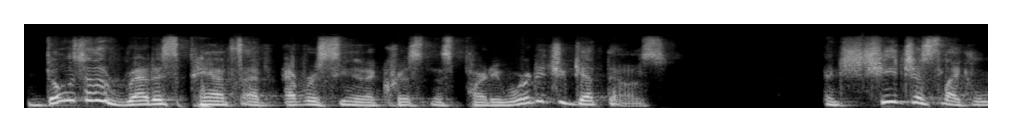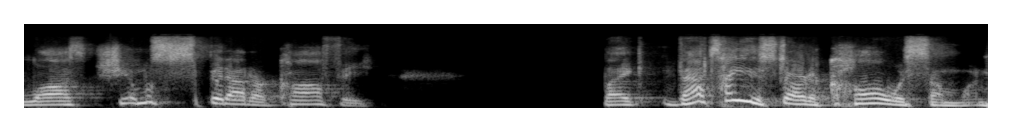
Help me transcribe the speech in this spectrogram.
Those are the reddest pants I've ever seen at a Christmas party. Where did you get those? And she just like lost, she almost spit out her coffee. Like that's how you start a call with someone.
